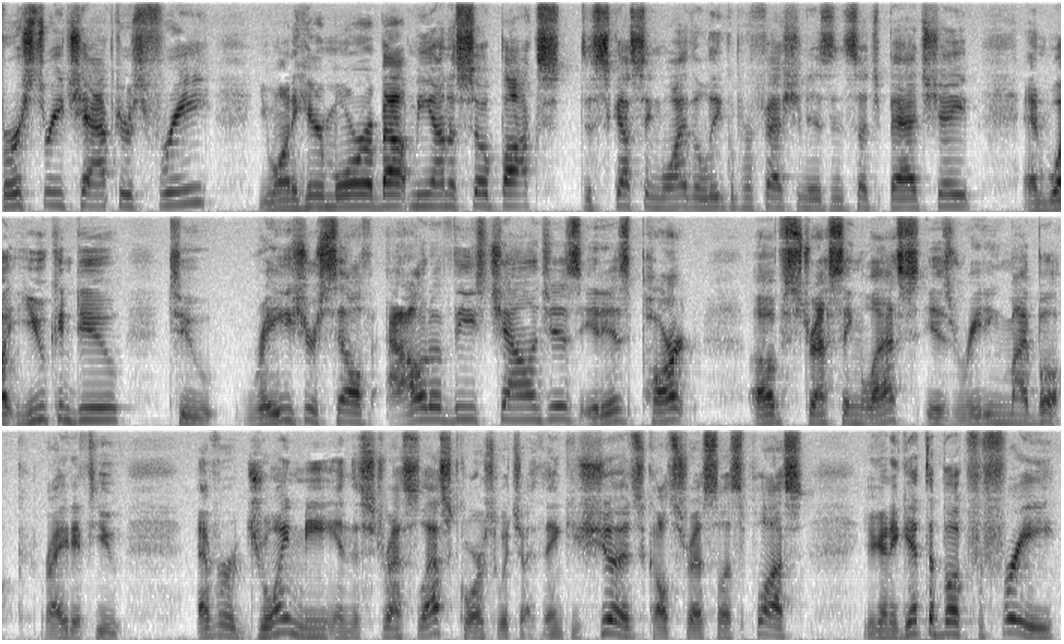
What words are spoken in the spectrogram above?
First three chapters free. You want to hear more about me on a soapbox discussing why the legal profession is in such bad shape and what you can do to raise yourself out of these challenges? It is part of stressing less is reading my book, right? If you ever join me in the Stress Less course, which I think you should, it's called Stress Less Plus, you're going to get the book for free,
